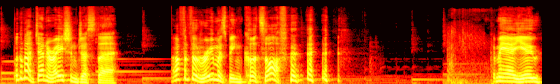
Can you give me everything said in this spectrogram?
Look at that generation just there. Half of the room has been cut off. Come here, you.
